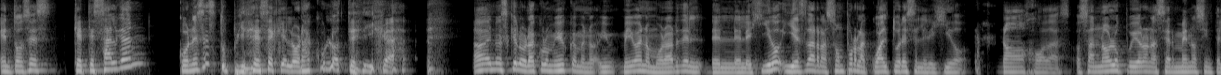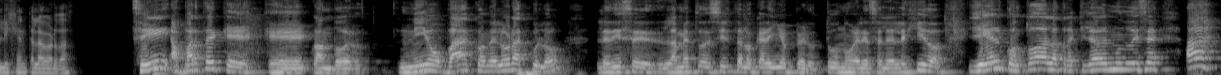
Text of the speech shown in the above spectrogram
Entonces, que te salgan con esa estupidez de que el oráculo te diga, ay, no es que el oráculo me dijo que me, iba a enamorar del, elegido y es la razón por la cual tú eres el elegido. No jodas. O sea, no lo pudieron hacer menos inteligente, la verdad. Sí, aparte que, que cuando Neo va con el oráculo, le dice, lamento decírtelo cariño, pero tú no eres el elegido. Y él con toda la tranquilidad del mundo dice, ah,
